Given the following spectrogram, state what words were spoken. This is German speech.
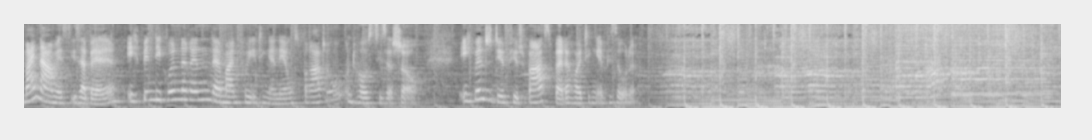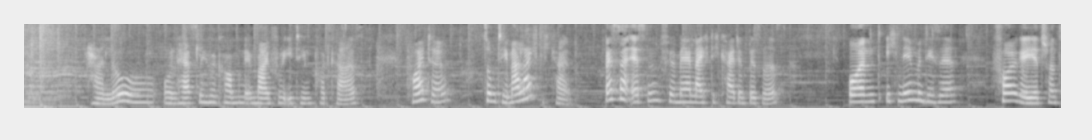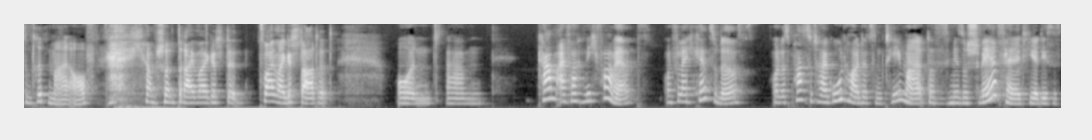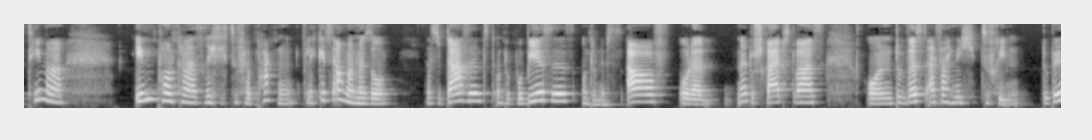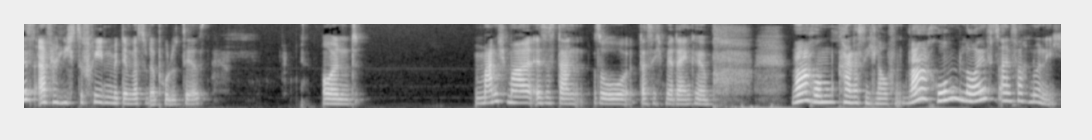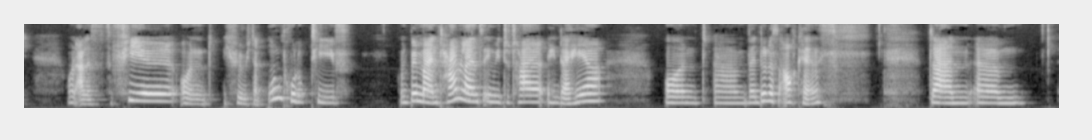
Mein Name ist Isabel. Ich bin die Gründerin der Mindful Eating Ernährungsberatung und Host dieser Show. Ich wünsche dir viel Spaß bei der heutigen Episode. Hallo und herzlich willkommen im Mindful Eating Podcast. Heute zum Thema Leichtigkeit. Besser essen für mehr Leichtigkeit im Business. Und ich nehme diese Folge jetzt schon zum dritten Mal auf. Ich habe schon dreimal gest zweimal gestartet und ähm, kam einfach nicht vorwärts. Und vielleicht kennst du das. Und es passt total gut heute zum Thema, dass es mir so schwer fällt, hier dieses Thema im Podcast richtig zu verpacken. Vielleicht geht es dir auch manchmal so, dass du da sitzt und du probierst es und du nimmst es auf oder ne, du schreibst was und du wirst einfach nicht zufrieden. Du bist einfach nicht zufrieden mit dem, was du da produzierst. Und manchmal ist es dann so, dass ich mir denke, pff, warum kann das nicht laufen? Warum läuft's einfach nur nicht? Und alles ist zu viel und ich fühle mich dann unproduktiv und bin meinen Timelines irgendwie total hinterher. Und ähm, wenn du das auch kennst, dann ähm,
